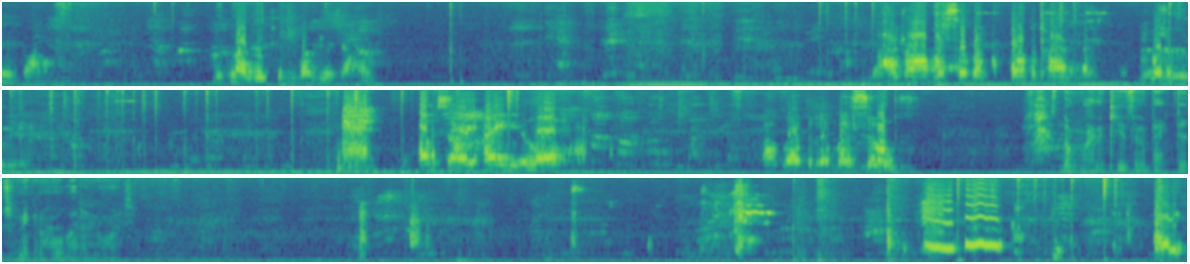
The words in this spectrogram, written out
I draw myself like all the time, like literally. I'm sorry, I ain't even laugh. I'm laughing at myself. Don't mind the kids in the back. They're just making a whole lot of noise. Alright.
